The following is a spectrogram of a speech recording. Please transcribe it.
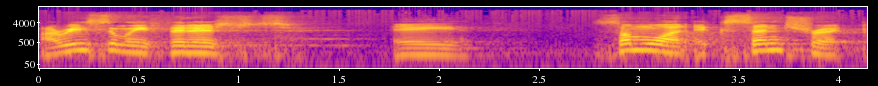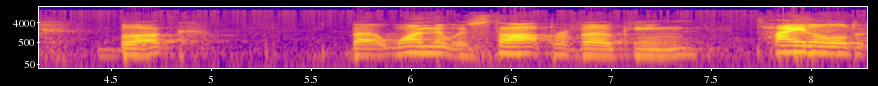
I recently finished a somewhat eccentric book, but one that was thought provoking, titled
